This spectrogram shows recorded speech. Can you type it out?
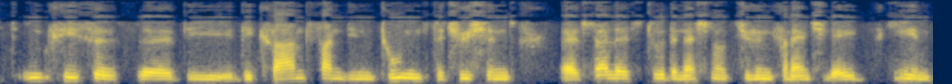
it increases uh, the, the grant funding to institutions as well as to the National Student Financial Aid Scheme.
